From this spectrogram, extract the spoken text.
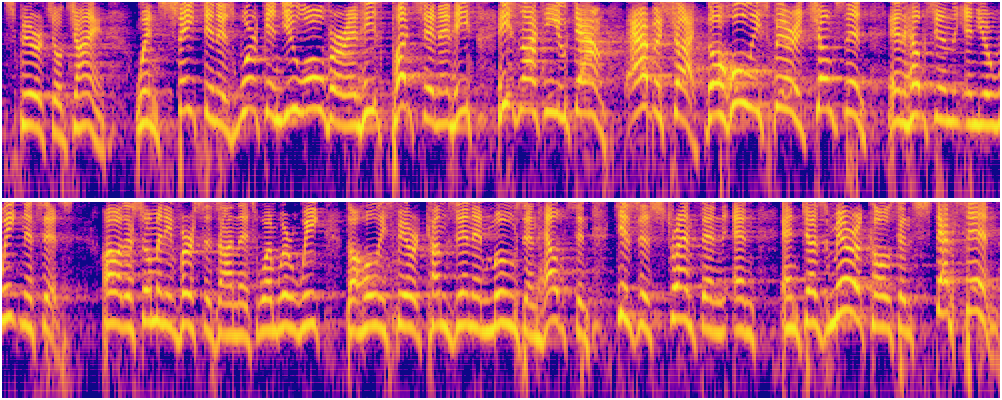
spiritual giant. When Satan is working you over and he's punching and he's, he's knocking you down, Abishai, the Holy Spirit, jumps in and helps you in, in your weaknesses. Oh, there's so many verses on this. When we're weak, the Holy Spirit comes in and moves and helps and gives us strength and, and, and does miracles and steps in.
